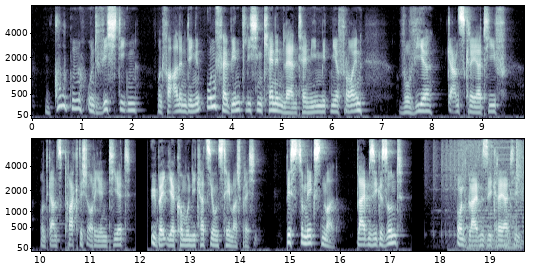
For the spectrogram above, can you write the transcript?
guten und wichtigen und vor allen Dingen unverbindlichen Kennenlerntermin mit mir freuen, wo wir ganz kreativ und ganz praktisch orientiert über Ihr Kommunikationsthema sprechen. Bis zum nächsten Mal. Bleiben Sie gesund und bleiben Sie kreativ.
